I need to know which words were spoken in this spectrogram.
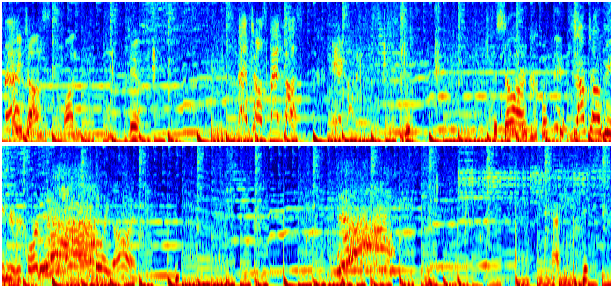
bad Ready? toss. One, two. Bad toss, bad toss! Hey, I got it. It's still on record. Stop telling me to record Yeah. going on. Happy birthday.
